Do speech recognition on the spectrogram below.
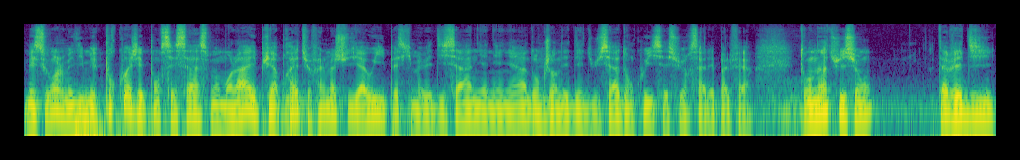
mais souvent je me dis, mais pourquoi j'ai pensé ça à ce moment-là? Et puis après, tu refais le match, tu dis, ah oui, parce qu'il m'avait dit ça, gna gna gna, donc j'en ai déduit ça, donc oui, c'est sûr, ça allait pas le faire. Ton intuition t'avait dit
